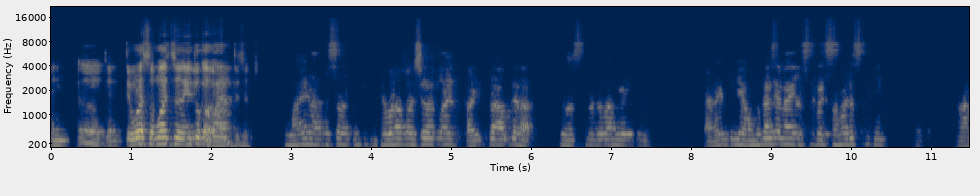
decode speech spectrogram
तेवढा समाज येतो का बाहेर त्याच्यात नाही ना असं जेवढा वर्षावर नाही. कारण की समाजच. हा.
